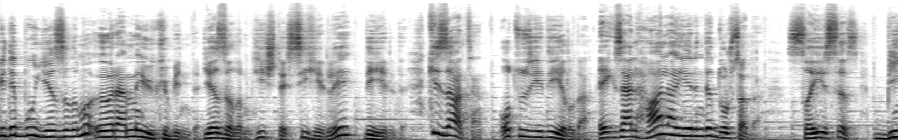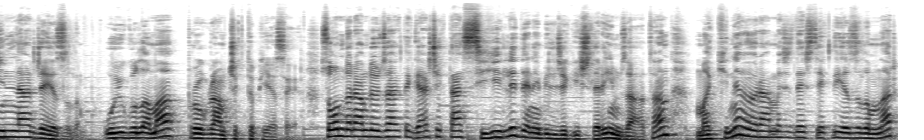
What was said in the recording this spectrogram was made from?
bir de bu yazılımı öğrenme yükü bindi. Yazılım hiç de sihirli değildi. Ki zaten 37 yılda Excel hala yerinde dursa da sayısız, binlerce yazılım, uygulama, program çıktı piyasaya. Son dönemde özellikle gerçekten sihirli denebilecek işlere imza atan makine öğrenmesi destekli yazılımlar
